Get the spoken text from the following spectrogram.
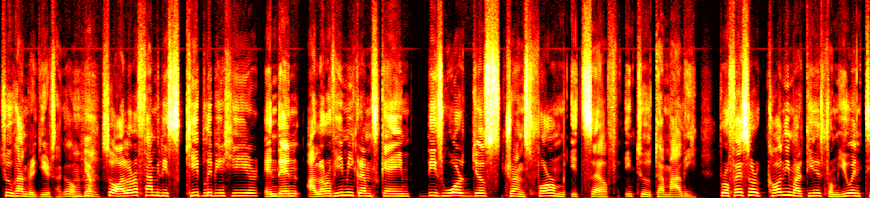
200 years ago. Mm-hmm. So a lot of families keep living here, and then a lot of immigrants came. This word just transformed itself into tamale. Professor Connie Martinez from UNT,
